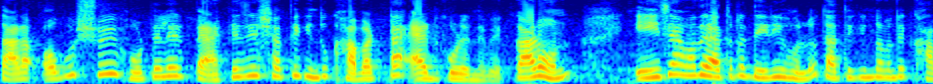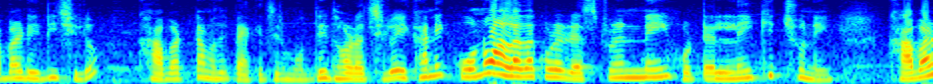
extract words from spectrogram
তারা অবশ্যই হোটেলের প্যাকেজের সাথে কিন্তু খাবারটা অ্যাড করে নেবে। কারণ, এই যে আমাদের এতটা দেরি হলো, তাতে কিন্তু আমাদের খাবার রেডি ছিল। খাবারটা আমাদের প্যাকেজের মধ্যেই ধরা ছিল। এখানে কোনো আলাদা করে রেস্টুরেন্ট নেই, হোটেল নেই, কিচ্ছু নেই। খাবার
